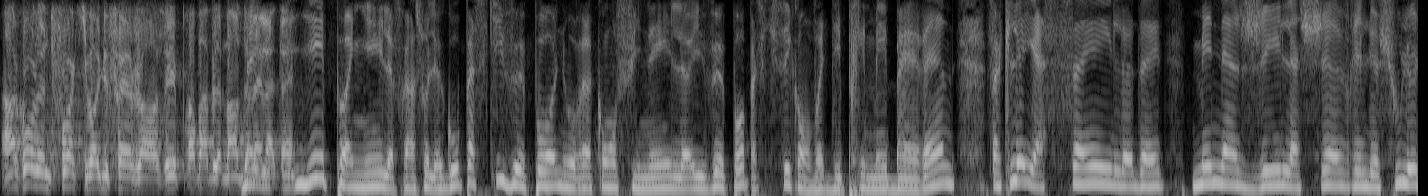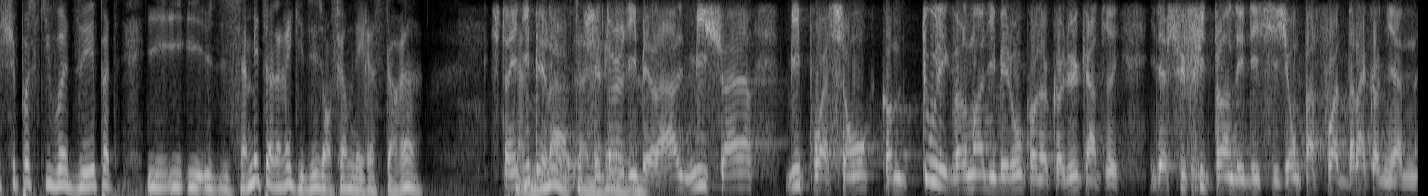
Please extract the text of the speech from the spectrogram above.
Encore une fois, qui va nous faire jaser probablement demain Mais matin. Il est pogné, le François Legault, parce qu'il veut pas nous reconfiner. Là. Il veut pas parce qu'il sait qu'on va déprimer ben raide. Fait que là, il essaie d'être ménager la chèvre et le chou. Là. Je sais pas ce qu'il va dire. Il- il- ça m'étonnerait qu'il dise on ferme les restaurants. C'est un libéral. C'est un libéral, mi-chair, mi-poisson, comme tous les gouvernements libéraux qu'on a connus quand il, il a suffi de prendre des décisions parfois draconiennes.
